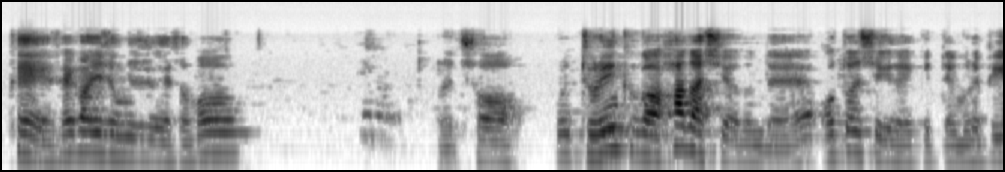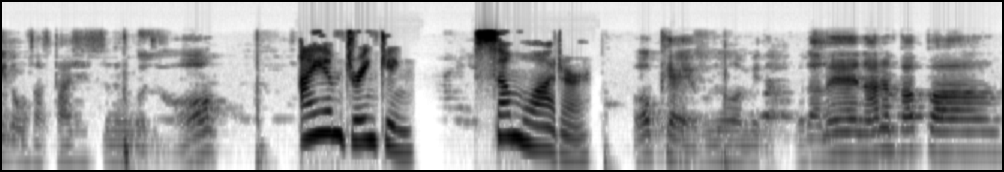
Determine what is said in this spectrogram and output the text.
오케이. 세 가지 종류 중에서 뭐? 그렇죠. 드링크가 하다 시였는데 어떤 식이 돼 있기 때문에 비동사 다시 쓰는 거죠. I am drinking some water. 오케이. 훌륭합니다. 그 다음에 나는 바빠.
